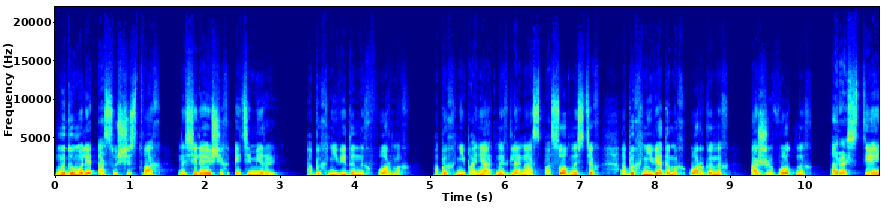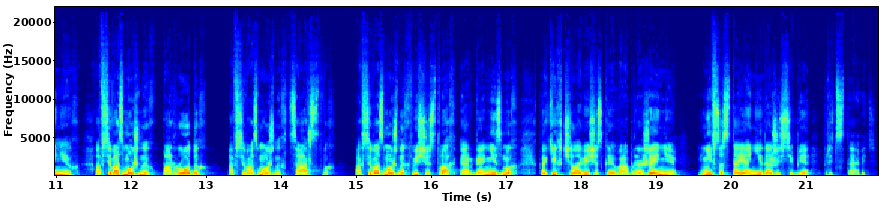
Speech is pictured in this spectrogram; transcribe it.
Мы думали о существах, населяющих эти миры, об их невиданных формах, об их непонятных для нас способностях, об их неведомых органах, о животных, о растениях, о всевозможных породах, о всевозможных царствах, о всевозможных веществах и организмах, каких человеческое воображение – не в состоянии даже себе представить.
